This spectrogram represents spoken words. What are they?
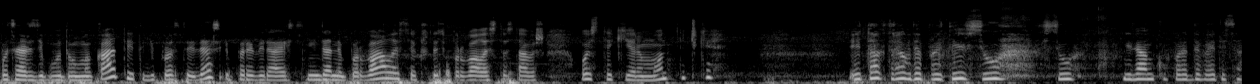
по черзі буду вмикати, і тоді просто йдеш і перевіряєш, ніде не порвалося. Якщо десь порвалось, то ставиш ось такі ремонтнички. І так треба буде пройти всю, всю ділянку передивитися.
